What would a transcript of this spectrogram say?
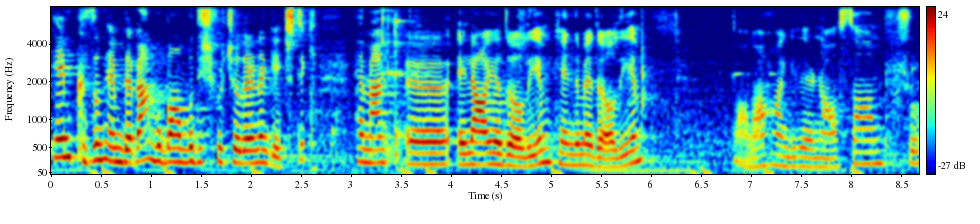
Hem kızım hem de ben bu bambu diş fırçalarına geçtik. Hemen e, Ela'ya da alayım, kendime de alayım. Valla hangilerini alsam? Şu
